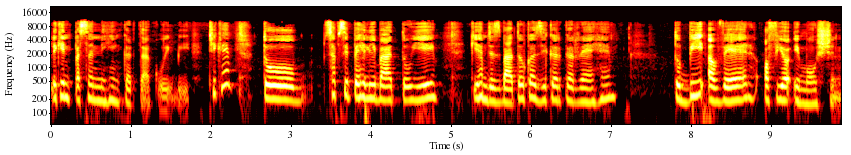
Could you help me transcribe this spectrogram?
لیکن پسند نہیں کرتا کوئی بھی۔ ٹھیک ہے؟ تو سب سے پہلی بات تو یہ کہ ہم جذباتوں کا ذکر کر رہے ہیں۔ تو be aware of your emotion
